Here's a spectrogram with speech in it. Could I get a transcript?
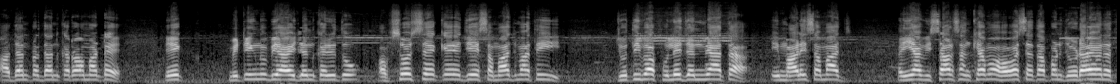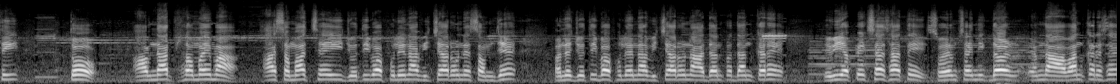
આદાન પ્રદાન કરવા માટે એક મિટિંગનું બી આયોજન કર્યું હતું. અફસોસ છે કે જે સમાજમાંથી જ્યોતિબા ફૂલે જન્મ્યા હતા, એ માળી સમાજ અહીંયા વિશાળ સંખ્યામાં હોવા છતાં પણ જોડાયો નથી. તો આવનાર સમયમાં આ સમાજ છે એ જ્યોતિબા ફૂલેના વિચારોને સમજે અને જ્યોતિબા ફૂલેના વિચારોના આદાન પ્રદાન કરે એવી અપેક્ષા સાથે સ્વયં સૈનિક દળ એમના આહવાન કરે છે.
